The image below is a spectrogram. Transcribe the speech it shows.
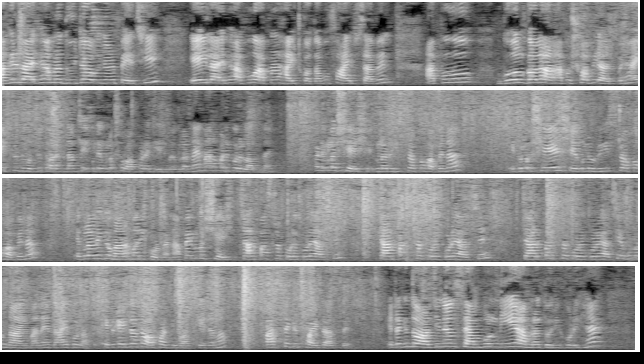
আগের লাইভে আমরা দুইটা উইনার পেয়েছি। এই লাইভে আপু, আপনার হাইট কত? আপু ফাইভ সেভেন আপু, গোল গলা আপু, সবই আসবে। হ্যাঁ একটু ধৈর্য ধরেন দাম তো এগুলো এগুলো সব অফারে দিয়ে দেবো। এগুলো নাই, মারামারি করে লাভ নাই। কারণ এগুলো শেষ, এগুলো রিস্টকও হবে না। এগুলো শেষ, এগুলো রিস্টকও হবে না। এগুলো নাকি মারামারি করবে না। এগুলো শেষ। চার পাঁচটা করে করে আছে। চার পাঁচটা করে করে আছে। চার পাঁচটা করে করে আছে, এগুলো নাই মানে নাই বলা। এটাতে অফার দিব আজকে, এটা না? পাঁচ থেকে ছয়টা আছে। এটা কিন্তু অরিজিনাল স্যাম্পল নিয়ে আমরা তৈরি করি হ্যাঁ?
